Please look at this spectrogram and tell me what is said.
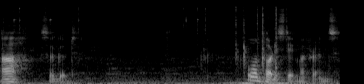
Ah, so good. One party state, my friends.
